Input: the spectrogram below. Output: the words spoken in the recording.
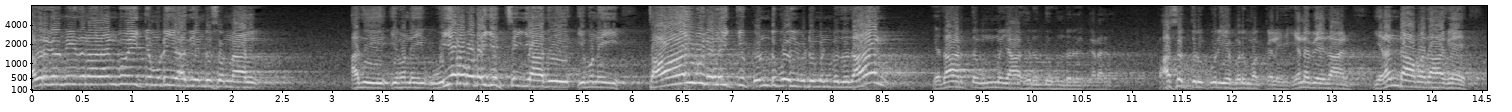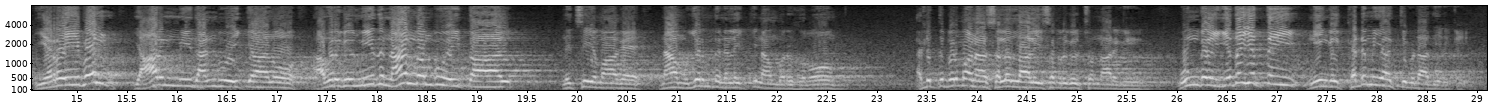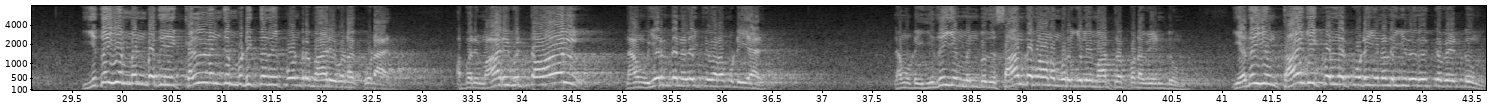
அவர்கள் மீது நான் அன்பு வைக்க முடியாது என்று சொன்னால் அது இவனை உயர்வடைய செய்யாது. இவனை தாழ்வு நிலைக்கு கொண்டு போய்விடும் என்பதுதான் யதார்த்த உண்மையாக இருந்து கொண்டிருக்கிறது. பாசத்திற்குரிய பெருமக்களே எனவேதான் இரண்டாவதாக இறைவன் யாரின் மீது அன்பு வைக்கிறானோ அவர்கள் மீது நாம் அன்பு வைத்தால் நிச்சயமாக நாம் உயர்ந்த நிலைக்கு நாம் வருகிறோம். அடுத்து பெருமானா சல்லல்லா அலிஸ் அவர்கள் சொன்னார்கள் உங்கள் இதயத்தை நீங்கள் கடுமையாக்கி விடாதீர்கள். இதயம் என்பது கல் நஞ்சம் பிடித்ததை போன்று மாறிவிடக்கூடாது. அப்படி மாறிவிட்டால் நாம் உயர்ந்த நிலைக்கு வர முடியாது. நம்முடைய இதயம் என்பது சாந்தமான முறையிலே மாற்றப்பட வேண்டும். எதையும் தாங்கிக் கொள்ளக்கூடிய நிலையில் இருக்க வேண்டும்.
